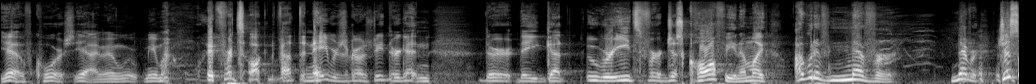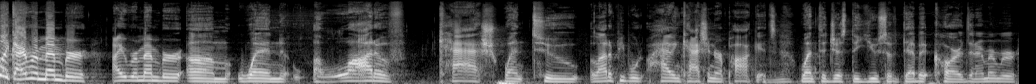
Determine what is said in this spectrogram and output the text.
Yeah, of course. Yeah, I mean, we're, me and my wife were talking about the neighbors across the street. They're getting, they're they got Uber Eats for just coffee, and I'm like, I would have never, never. just like I remember, I remember um, when a lot of cash went to a lot of people having cash in their pockets went to just the use of debit cards, and I remember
